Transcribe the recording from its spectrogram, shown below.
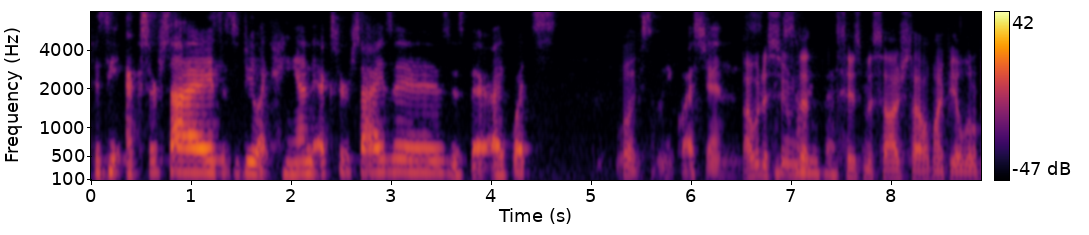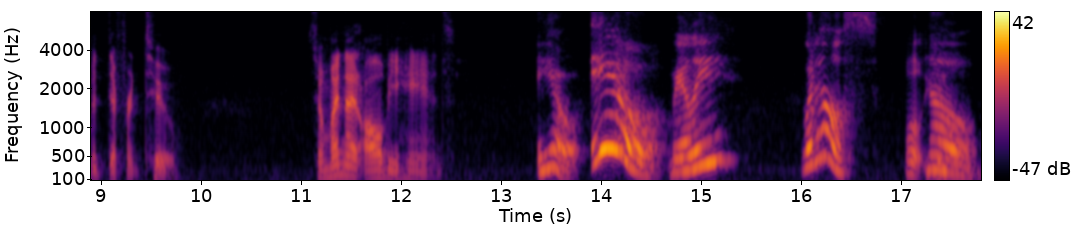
does he exercise? Does he do like hand exercises? Is there like what's Well, so many questions. I would assume so that his massage style might be a little bit different too. So it might not all be hands. Ew. Ew. Really? What else? Well, you, No.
